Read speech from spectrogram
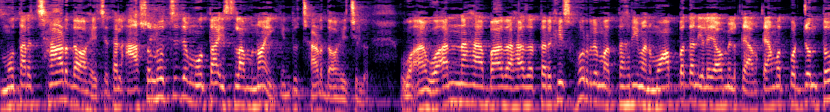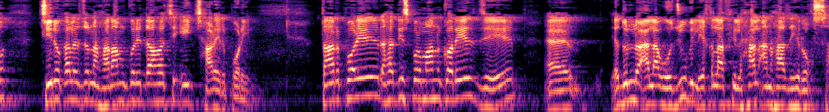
মোতার ছাড় দেওয়া হয়েছে। তাহলে আসল হচ্ছে যে মোতা ইসলাম নয় কিন্তু ছাড় দেওয়া হয়েছিল। ওয়া- ওয়া আন্নাহা বাদা হাজা তারখিস হুররিমাত তাহরিমান মুআব্বাদান ইলা ইয়াউমিল কিয়াম, কিয়ামত পর্যন্ত চিরকালের জন্য হারাম করে দেওয়া হয়েছে এই ছাড়ের পরে। তারপরে হাদিস প্রমাণ করে যে এদুল্ল আলা ওজুবিল ইকলা ফিলহাল আনহাজি রকসা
